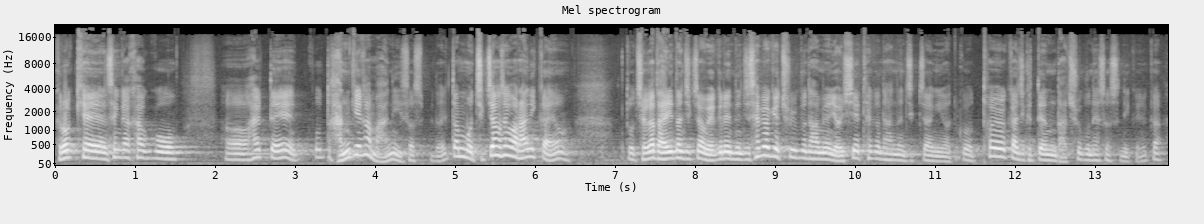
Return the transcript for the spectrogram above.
그렇게 생각하고 어, 할때 한계가 많이 있었습니다. 일단 뭐 직장 생활 하니까요. 또 제가 다니던 직장 왜 그랬는지 새벽에 출근하면 10시에 퇴근하는 직장이었고 토요일까지 그때는 다 출근했었으니까요. 그러니까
